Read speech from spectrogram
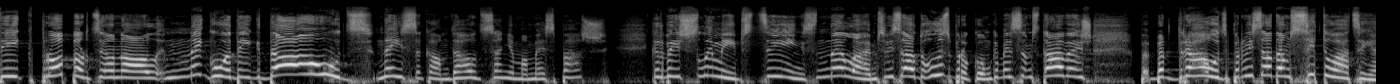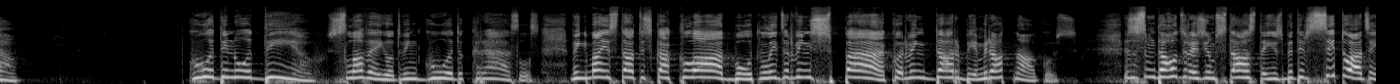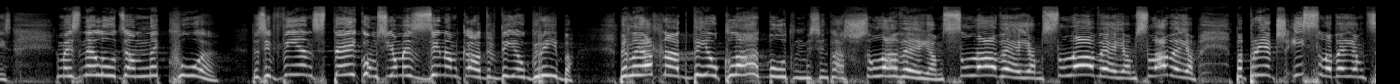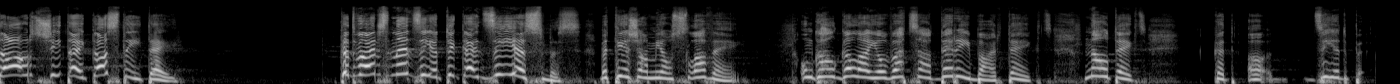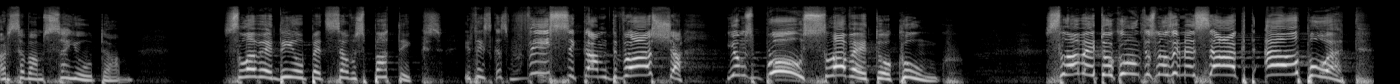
tik proporcionāli, negodīgi daudz, neizsakām daudz, saņemam mēs paši. Kad bija slimības, cīņas, nelaimes, visādi uzbrukumi, kad mēs esam stāvējuši par, par draugu, par visādām situācijām godinot Dievu, slavējot viņa goda krēslus, viņa majestātiskā klātbūtne, līdz ar viņa spēku, ar viņa darbiem ir atnākusi. Es esmu daudzreiz jums stāstījusi, bet ir situācijas, ka mēs nelūdzam neko. Tas ir viens teikums, jo mēs zinām, kāda ir Dieva griba. Bet, lai atnāktu Dieva klātbūtne, mēs vienkārši slavējam, slavējam, slavējam, slavējam, pa priekšu izslavējam cauri šitai kastītei kad vairs nedzied tikai dziesmas, bet tiešām jau slavēja. Un gal galā jau vecā derībā ir teikts, nav teikts, ka uh, dzied ar savām sajūtām, slavē Dievu pēc savas patikas. Ir teikts, ka visi, kam dvāša, jums būs slavēt to kungu. Slavēt to kungu, tas nozīmē sākt elpot.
